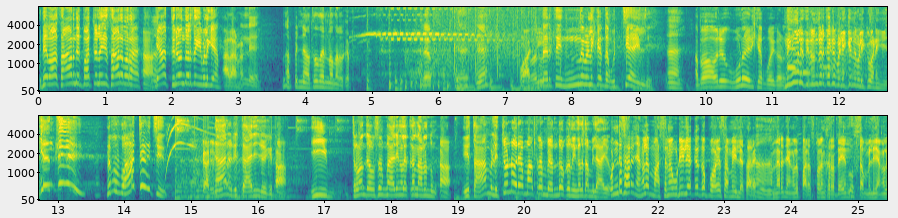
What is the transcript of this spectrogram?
ഇത് വാ സാറിന് പറ്റില്ലെങ്കിൽ സാറ് പറ. ആ. ഞാൻ തിരുവനന്തപുരത്തേക്ക് വിളിക്കാം. അതാണ്. പിന്നെ അത് തന്നെ നടക്കട്ടെ. തിരുവനന്തപുരത്ത് ഇന്ന് വിളിക്കണ്ട ഉച്ചയായില്ലേ? ആ. അപ്പൊ അവർ ഊണ് കഴിക്കാൻ പോയി കാണും. നിങ്ങൾ തിരുവനന്തപുരത്തേക്ക് വിളിക്കുന്ന വിളിക്കുവാണെങ്കിൽ. വാച്ചടിച്ച് ഞാനൊരു കാര്യം ചോദിക്കട്ടെ? ഈ ഇത്രയും ദിവസം കാര്യങ്ങളൊക്കെ നടന്നു. ആ. ഈ താൻ വിളിച്ചോണ്ട് വരാൻ മാത്രം ബന്ധമൊക്കെ നിങ്ങൾ തമ്മിലായോ? ഉണ്ട് സാറേ ഞങ്ങൾ മസനഗുഡിയിലേക്കൊക്കെ പോയ സമയമില്ല സാറേ. അന്നേരം ഞങ്ങൾ പരസ്പരം ഹൃദയം തമ്മിൽ ഞങ്ങൾ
